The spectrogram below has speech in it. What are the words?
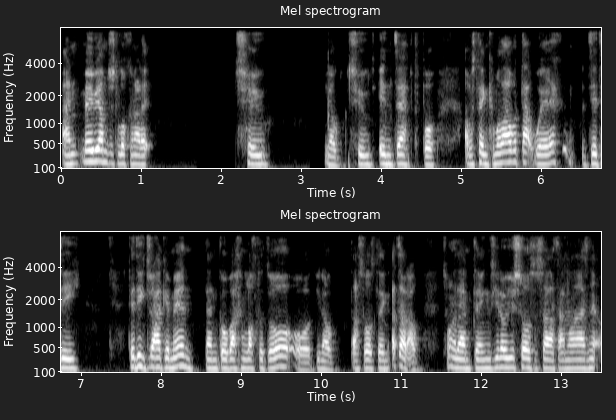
And maybe I'm just looking at it too, you know, too in depth. But I was thinking, well, how would that work? Did he, did he drag him in, then go back and lock the door, or you know, that sort of thing? I don't know. It's one of them things, you know, you sort of start analysing it,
